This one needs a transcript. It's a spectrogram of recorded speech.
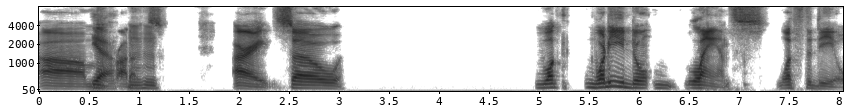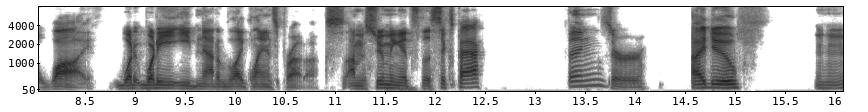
Um, Yeah, mhm. products. All right, so what what are you doing, Lance? What's the deal? Why? What what are you eating out of like Lance products? I'm assuming it's the six pack things, or I do. mm-hmm.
